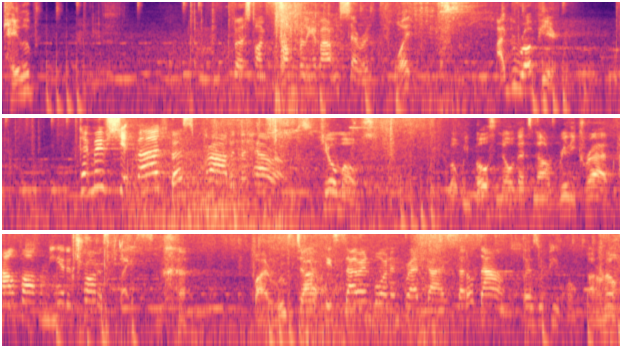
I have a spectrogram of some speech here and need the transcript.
Caleb? First time fumbling about in Seren. What? I grew up here. Don't move, shitbird. Best crab in the Harrows. Kilmos. But we both know that's not really crab. How far from here to Trotter's place? By a rooftop? He's Seren born and bred, guys. Settle down. Where's your people? I don't know.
